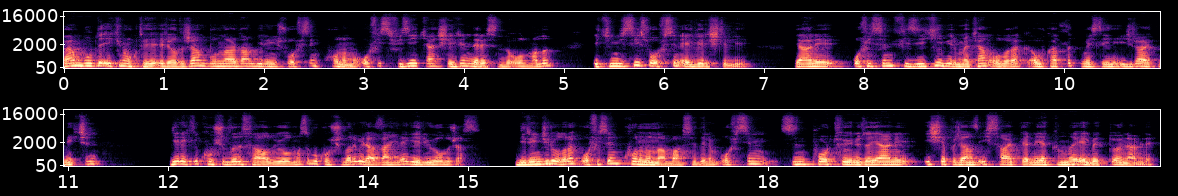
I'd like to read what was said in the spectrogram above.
Ben burada iki noktayı ele alacağım. Bunlardan birincisi ofisin konumu. Ofis fiziken şehrin neresinde olmalı? İkincisi ise ofisin elverişliliği. Yani ofisin fiziki bir mekan olarak avukatlık mesleğini icra etmek için gerekli koşulları sağlıyor olması. Bu koşullara birazdan yine geliyor olacağız. Birincil olarak ofisin konumundan bahsedelim. Ofisin sizin portföyünüze yani iş yapacağınız iş sahiplerine yakınlığı elbette önemli.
